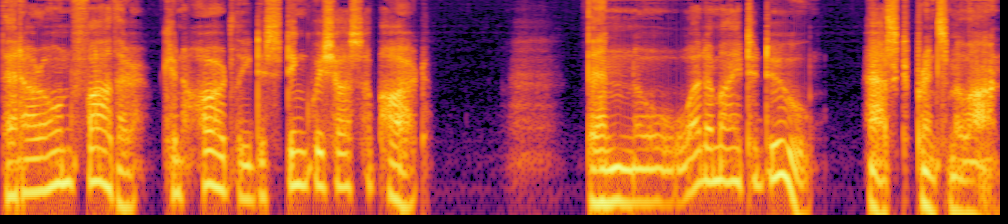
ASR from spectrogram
that our own father can hardly distinguish us apart. Then what am I to do? asked Prince Milan.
